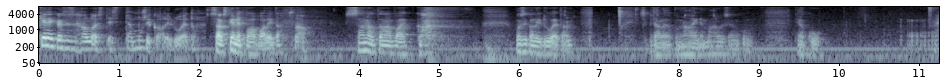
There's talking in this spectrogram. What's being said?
Kenen kanssa sä haluaisit esittää musikaalidueton? Saaks kenet vaan valita? Saa. Sanotaan vaikka musikaalidueton. Se pitää olla joku nainen. Mä haluaisin joku, joku äh,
